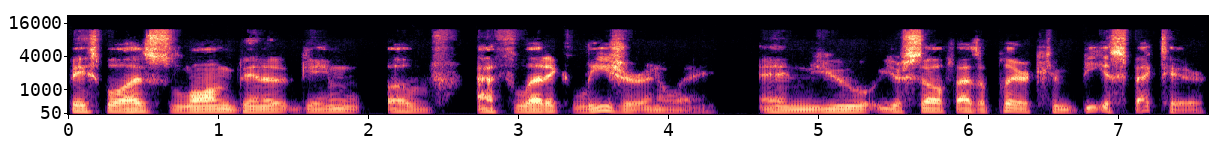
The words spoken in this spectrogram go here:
baseball has long been a game of athletic leisure in a way. And you yourself as a player can be a spectator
